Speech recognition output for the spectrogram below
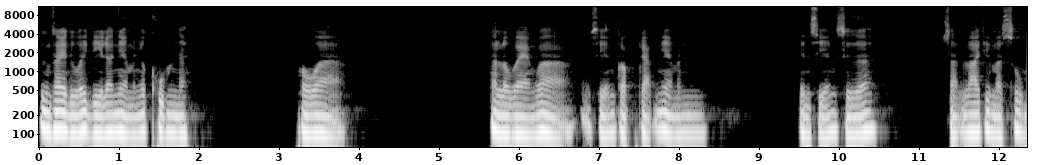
ซึ่งถ้าดูให้ดีแล้วเนี่ยมันก็คุ้มนะ เพราะว่าถ้าระแวงว่าเสียงกรอบแกรบเนี่ยมันเป็นเสียงเสือ สัตว์ร้ายที่มาซุ่ม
